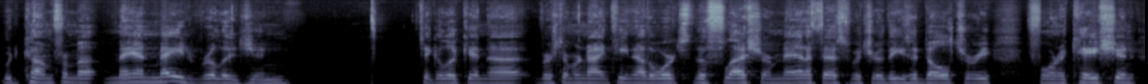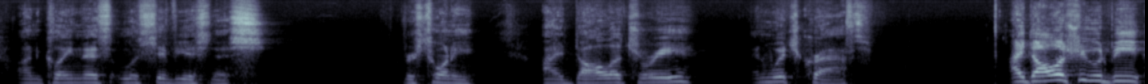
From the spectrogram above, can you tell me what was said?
would come from a man-made religion. Take a look in uh, verse number 19. Now the works of the flesh are manifest, which are these adultery, fornication, uncleanness, lasciviousness. Verse 20. Idolatry and witchcraft. Idolatry would be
